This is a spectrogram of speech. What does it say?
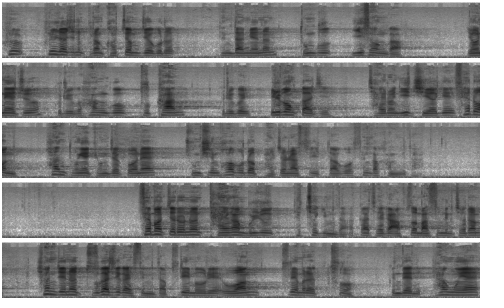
흘- 흘려지는 그런 거점 지역으로 된다면은 동부 이성과 연해주 그리고 한국, 북한 그리고 일본까지 자유로운 이 지역이 새로운 환동의 경제권의 중심 허브로 발전할 수 있다고 생각합니다. 세 번째로는 다양한 물류 개척입니다. 아까 제가 앞서 말씀드린 것처럼 현재는 두 가지가 있습니다. 프리모리 1, 프리모리 2. 근데 향후에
